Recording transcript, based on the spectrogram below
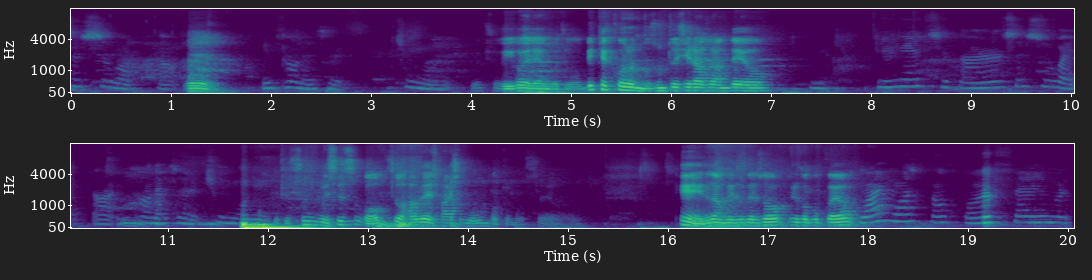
쓸 수가 없다. 어, 인터넷을 충분히 그렇죠. 이거에 대한 거죠. 밑에 거는 무슨 뜻이라서 안 돼요? 빌리지 딸을 쓸 수가 충분히 그렇죠. 충분히 쓸 수가 없죠. 하루에 45분밖에 못 써요. 오케이. 그 다음 계속해서 읽어볼까요? Why was the girl favorite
